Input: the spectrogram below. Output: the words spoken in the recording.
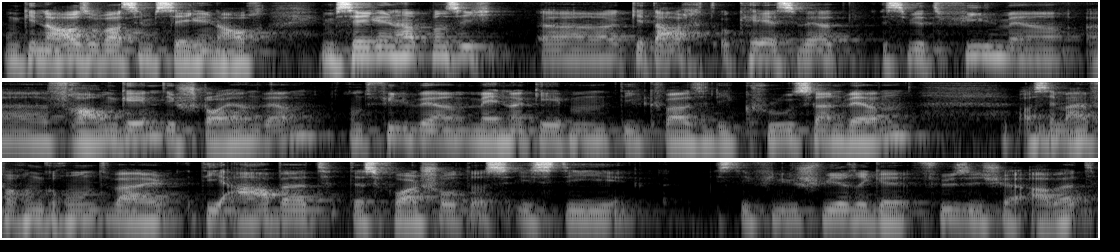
Und genauso war es im Segeln auch. Im Segeln hat man sich äh, gedacht, okay, es wird, es wird viel mehr äh, Frauen geben, die steuern werden und viel mehr Männer geben, die quasi die Crew sein werden. Aus dem einfachen Grund, weil die Arbeit des Vorschotters ist die, ist die viel schwierige physische Arbeit.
